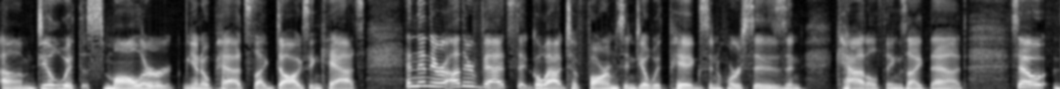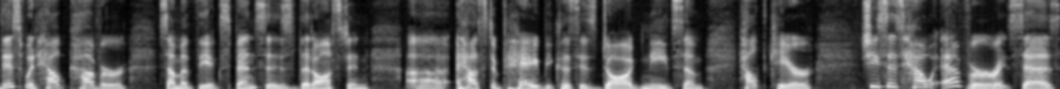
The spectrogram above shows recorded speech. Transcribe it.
um, deal with smaller, you know, pets like dogs and cats. And then there are other vets that go out to farms and deal with pigs and horses and cattle, things like that. So this would help cover some of the expenses that Austin uh, has to pay because his dog needs some health care. She says, however, it says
